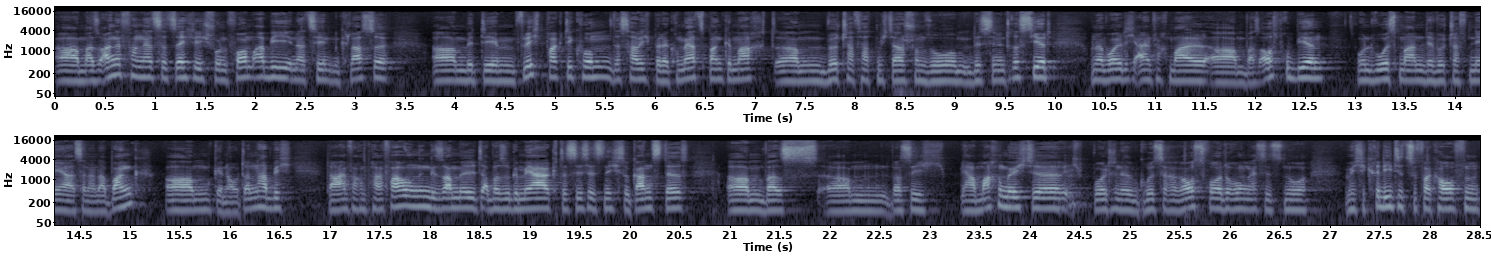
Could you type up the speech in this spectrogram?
Ähm, also angefangen hat es tatsächlich schon vorm Abi in der 10. Klasse mit dem Pflichtpraktikum. Das habe ich bei der Commerzbank gemacht. Ähm, Wirtschaft hat mich da schon so ein bisschen interessiert und dann wollte ich einfach mal ähm, was ausprobieren. Und wo ist man der Wirtschaft näher als an einer Bank? Ähm, genau, dann habe ich da einfach ein paar Erfahrungen gesammelt, aber so gemerkt, das ist jetzt nicht so ganz das, ähm, was, ähm, was ich ja, machen möchte. Ich wollte eine größere Herausforderung, als jetzt nur irgendwelche Kredite zu verkaufen.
